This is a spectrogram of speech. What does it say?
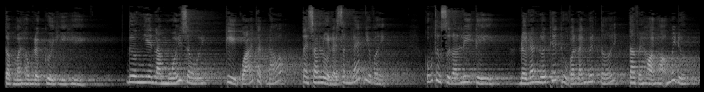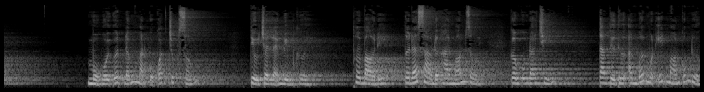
Tập mai hồng lại cười hì hì. Đương nhiên là muối rồi kỳ quái thật đó. Tại sao lửa lại xanh lét như vậy cũng thực sự là ly kỳ. Đợi lát nữa thiết thủ và lãnh huyết tới, ta phải hỏi họ mới được. Mồ hôi ướt đẫm mặt của quách trúc xấu. Tiểu trần lại mỉm cười. Thôi bỏ đi, tôi đã xào được hai món rồi. Cơm cũng đã chín. Tam tiểu thư ăn bớt một ít món cũng được.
